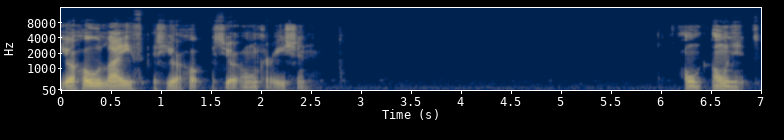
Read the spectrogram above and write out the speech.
Your whole life is your is your own creation. Own own it.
